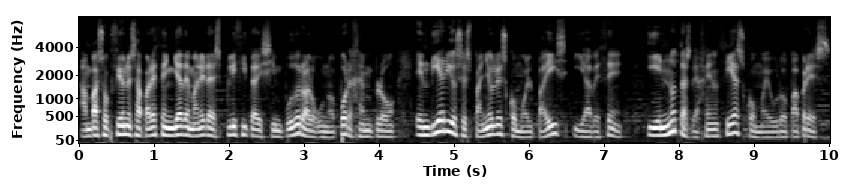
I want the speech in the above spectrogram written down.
Ambas opciones aparecen ya de manera explícita y sin pudor alguno, por ejemplo, en diarios españoles como El País y ABC, y en notas de agencias como Europa Press.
